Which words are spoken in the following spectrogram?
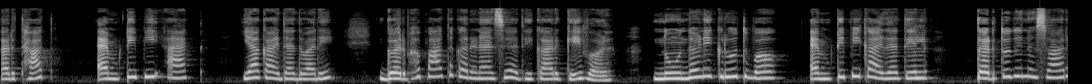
अर्थात एम टी पी ॲक्ट या कायद्याद्वारे गर्भपात करण्याचे अधिकार केवळ नोंदणीकृत व एम टी पी कायद्यातील तरतुदीनुसार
